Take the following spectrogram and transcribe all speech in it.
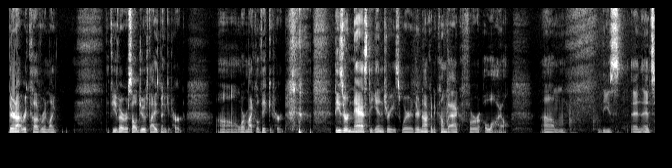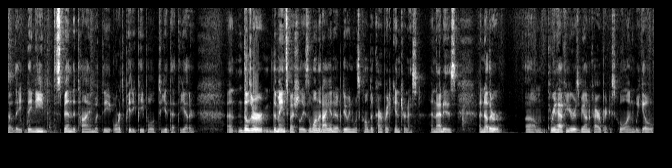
they're not recovering like if you've ever saw Joe Theismann get hurt uh, or Michael Vick get hurt. These are nasty injuries where they're not going to come back for a while. Um, these and, and so they, they need to spend the time with the orthopedic people to get that together. And those are the main specialties. The one that I ended up doing was called a chiropractic internist, and that is another um, three and a half years beyond chiropractic school, and we go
